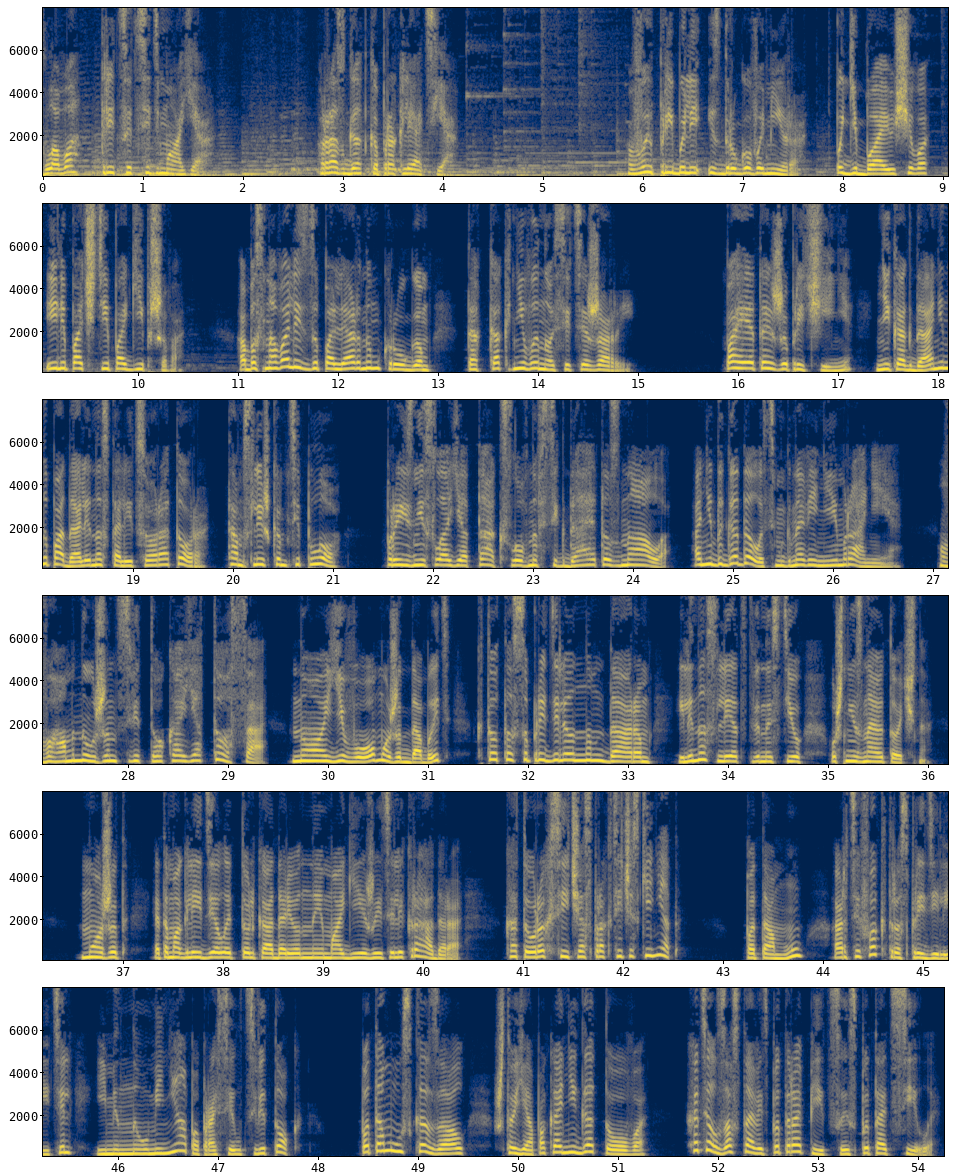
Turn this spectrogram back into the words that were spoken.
Глава 37. Разгадка проклятия. Вы прибыли из другого мира, погибающего или почти погибшего. Обосновались за полярным кругом, так как не выносите жары. По этой же причине никогда не нападали на столицу Аратора, там слишком тепло. Произнесла я так, словно всегда это знала, а не догадалась мгновением ранее. «Вам нужен цветок Аятоса!» Но его может добыть кто-то с определенным даром или наследственностью, уж не знаю точно. Может, это могли делать только одаренные магии жители Крадера, которых сейчас практически нет. Потому артефакт-распределитель именно у меня попросил цветок. Потому сказал, что я пока не готова. Хотел заставить поторопиться, испытать силы.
